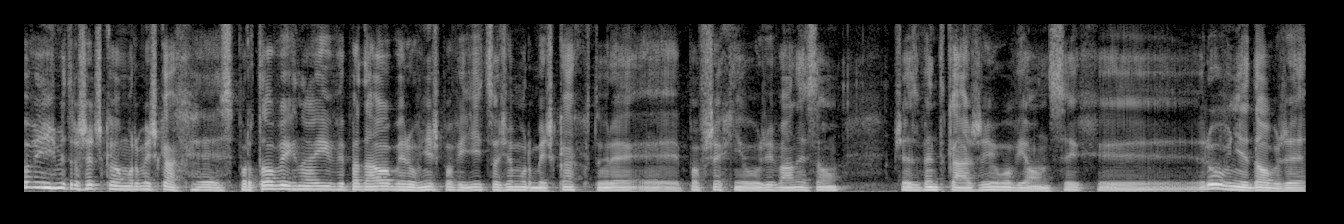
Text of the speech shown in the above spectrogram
Powiedzieliśmy troszeczkę o murmyszkach e, sportowych, no i wypadałoby również powiedzieć coś o murmyszkach, które e, powszechnie używane są przez wędkarzy łowiących e, równie dobrze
